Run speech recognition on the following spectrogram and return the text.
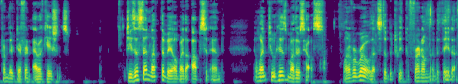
from their different avocations. Jesus then left the vale by the opposite end and went to his mother's house, one of a row that stood between Capernaum and Bethsaida.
